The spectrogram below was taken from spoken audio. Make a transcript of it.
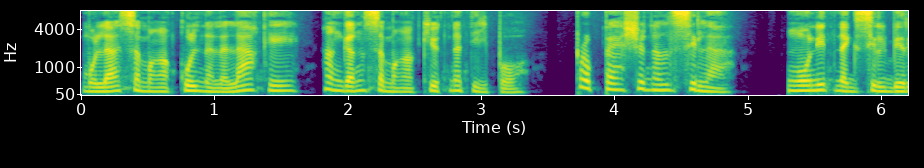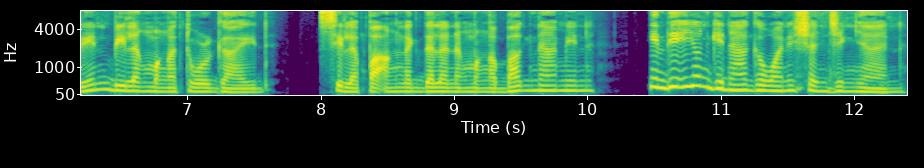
Mula sa mga cool na lalaki hanggang sa mga cute na tipo. Professional sila. Ngunit nagsilbi rin bilang mga tour guide. Sila pa ang nagdala ng mga bag namin. Hindi iyon ginagawa ni Shanjingyan.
